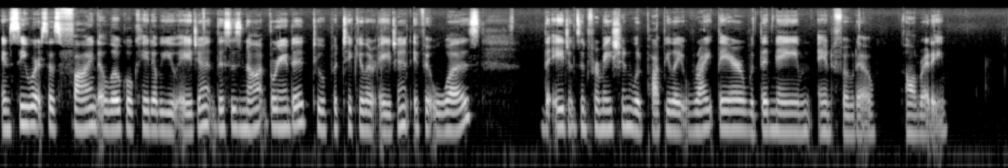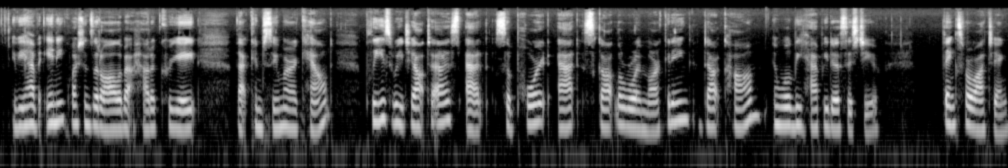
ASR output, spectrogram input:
and see where it says find a local KW agent. This is not branded to a particular agent. If it was, the agent's information would populate right there with the name and photo already. If you have any questions at all about how to create that consumer account, please reach out to us at support at scottleroymarketing.com and we'll be happy to assist you. Thanks for watching.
